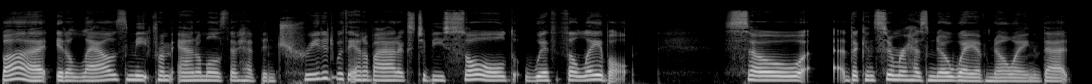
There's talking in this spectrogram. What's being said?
but it allows meat from animals that have been treated with antibiotics to be sold with the label. So uh, the consumer has no way of knowing that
